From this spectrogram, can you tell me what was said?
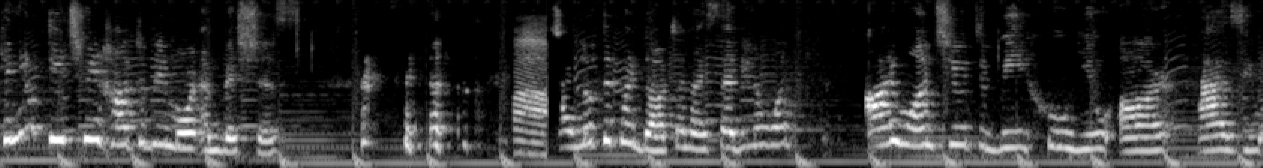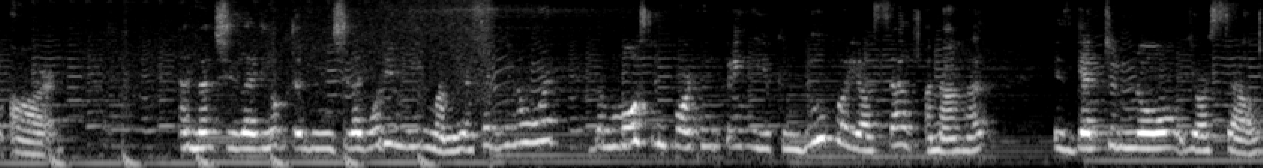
can you teach me how to be more ambitious? Wow. I looked at my daughter and I said, you know what? I want you to be who you are as you are. And then she like looked at me and she's like, What do you mean, mommy? I said, you know what? The most important thing you can do for yourself, Anahat, is get to know yourself.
